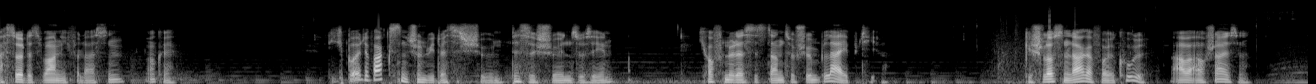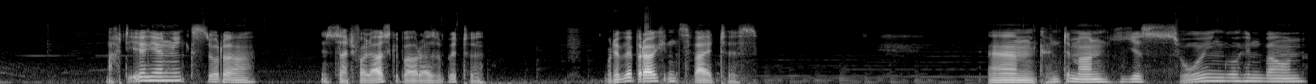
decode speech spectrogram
Ach so, das war nicht verlassen. Okay. Die Gebäude wachsen schon wieder. Das ist schön. Das ist schön zu sehen. Ich hoffe nur, dass es dann so schön bleibt hier. Geschlossen Lagervoll. Cool. Aber auch scheiße. Macht ihr hier nichts oder... Ist halt voll ausgebaut, also bitte. Oder wir brauchen ein zweites. Ähm, könnte man hier so irgendwo hinbauen?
